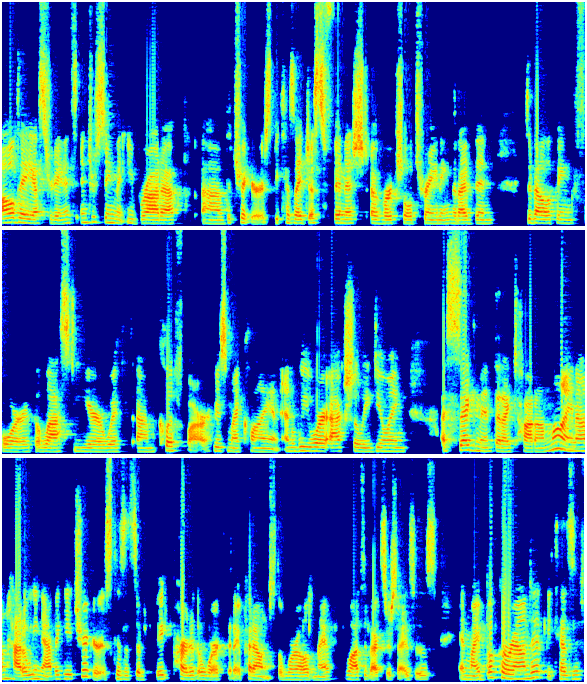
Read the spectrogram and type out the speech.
all day yesterday. And it's interesting that you brought up uh, the triggers because I just finished a virtual training that I've been developing for the last year with um, Clif Bar, who's my client, and we were actually doing a segment that I taught online on how do we navigate triggers because it's a big part of the work that I put out into the world and I have lots of exercises in my book around it because if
